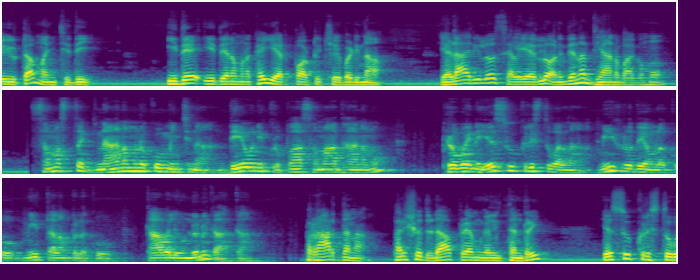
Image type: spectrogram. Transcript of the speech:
చేయుట మంచిది. ఇదే ఈ దినమునకై ఏర్పాటు చేయబడిన ఎడారిలో సెలయేర్లు అనుదిన ధ్యాన భాగము సమస్త జ్ఞానమునకు మించిన దేవుని కృపా సమాధానము ప్రభువైన యేసుక్రీస్తు వలన మీ హృదయములకు మీ తలంపులకు కావలి ఉండును గాక. ప్రార్థన పరిశుద్ధుడా ప్రేమ కలిగిన తండ్రి యేసుక్రీస్తు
